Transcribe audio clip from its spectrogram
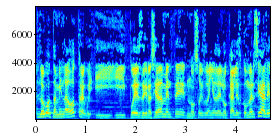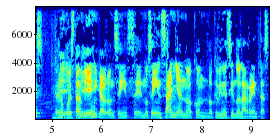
luego también la otra, güey. Y, y, pues desgraciadamente no soy dueño de locales comerciales, pero pues también, cabrón, se, se- no se ensañan, ¿no? Con lo que viene siendo las rentas.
